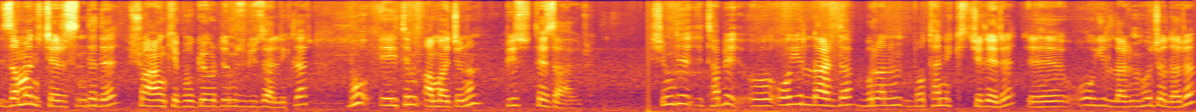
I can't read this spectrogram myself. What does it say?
zaman içerisinde de şu anki bu gördüğümüz güzellikler bu eğitim amacının bir tezahürü. Şimdi tabii o, o yıllarda buranın botanikçileri, e, o yılların hocaları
